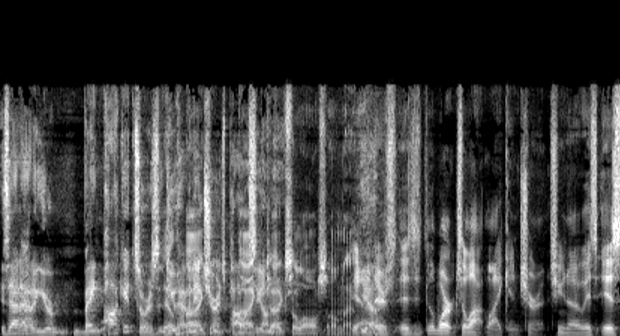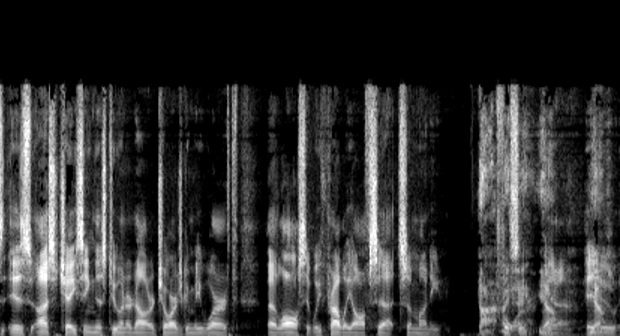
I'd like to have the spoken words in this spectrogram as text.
Is that out of your bank pockets or is it, do you the have an insurance policy bank on that? takes a loss on that. Yeah, Yeah. there's it's, it works a lot like insurance. You know, is is is us chasing this two hundred dollar charge going to be worth a loss that we've probably offset some money Ah, for? I see. Yeah. You know, Yeah. It-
